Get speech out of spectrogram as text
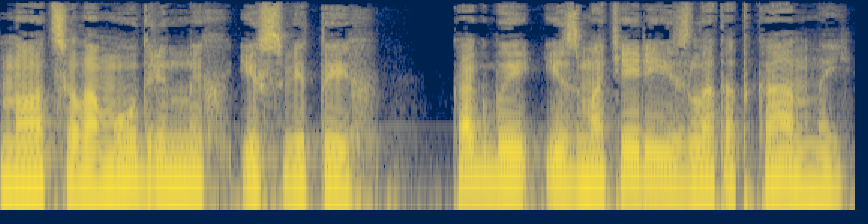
но от целомудренных и святых, как бы из материи златотканной,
